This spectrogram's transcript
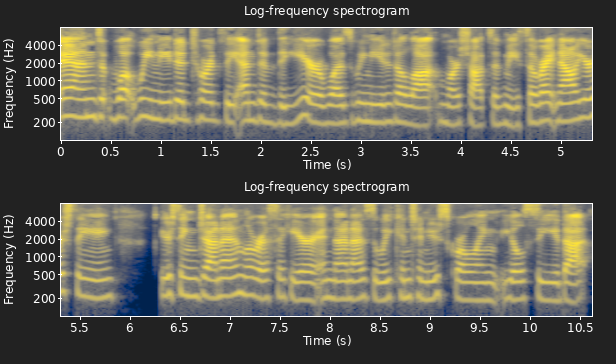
and what we needed towards the end of the year was we needed a lot more shots of me. So right now you're seeing you're seeing Jenna and Larissa here. And then as we continue scrolling you'll see that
